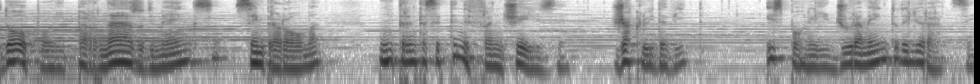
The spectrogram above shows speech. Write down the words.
Anni dopo il Parnaso di Mengs, sempre a Roma, un 37enne francese, Jacques-Louis David, espone il giuramento degli Orazi,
